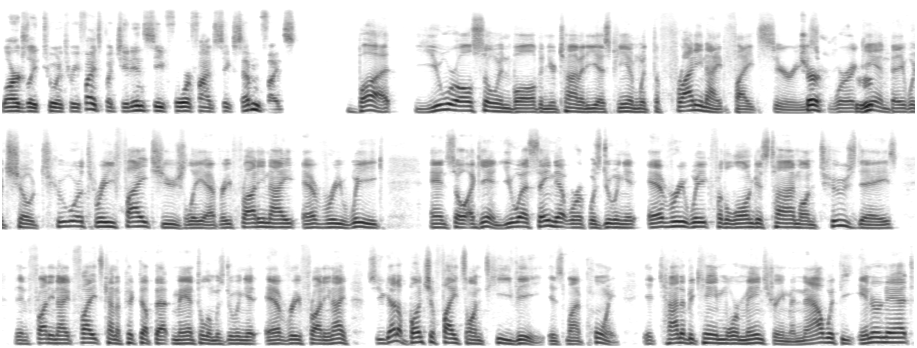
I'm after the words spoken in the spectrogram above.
largely two and three fights, but you didn't see four, five, six, seven fights but you were also involved in your time at ESPN with the Friday night fight series, sure. where mm-hmm. again, mm-hmm. they would show two or three fights usually every Friday night, every week. And so again, USA Network was doing it every week for the longest time on Tuesdays. Then Friday Night Fights kind of picked up that mantle and was doing it every Friday night. So you got a bunch of fights on TV, is my point. It kind of became more mainstream. And now with the internet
